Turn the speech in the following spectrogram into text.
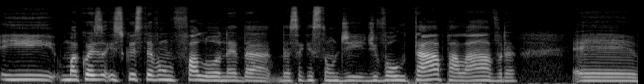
E uma coisa, isso que o Estevão falou, né, da, dessa questão de, de voltar à palavra, é,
